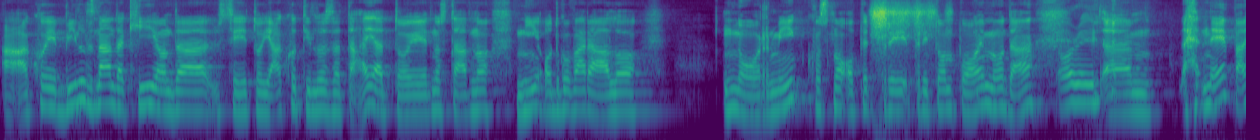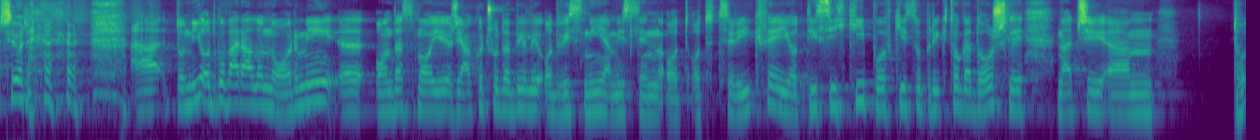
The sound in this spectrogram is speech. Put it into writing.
A ako je bil znan da ki, onda se je to jako tilo zataja, to je jednostavno ni odgovaralo normi, ko smo opet pri, pri tom pojmu, da. Um, ne, pa šur. A to ni odgovaralo normi, e, onda smo još jako čudo bili odvisni, ja mislim, od, od crikve i od tisih kipov, ki su prek toga došli. Znači, um, to,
